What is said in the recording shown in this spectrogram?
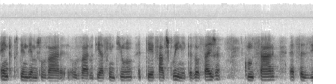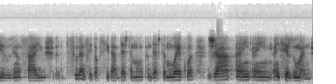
em que pretendemos levar, levar o TA101 até fases clínicas, ou seja, começar a fazer os ensaios de segurança e toxicidade desta, desta molécula já em, em, em seres humanos.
